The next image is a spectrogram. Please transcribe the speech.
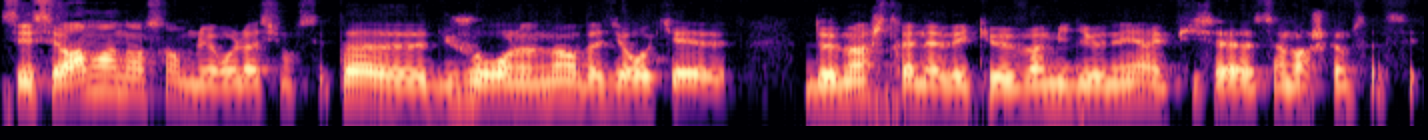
c'est vraiment un ensemble, les relations. C'est pas euh, du jour au lendemain, on va dire, ok, euh, demain je traîne avec 20 millionnaires et puis ça, ça marche comme ça. C'est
